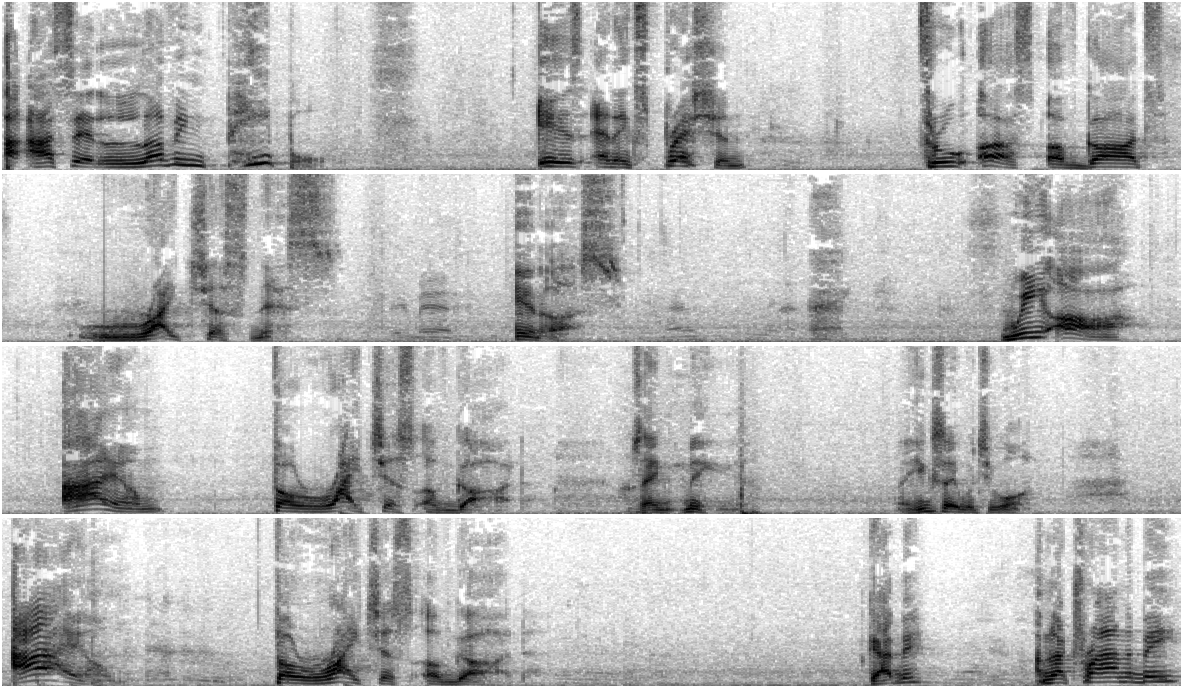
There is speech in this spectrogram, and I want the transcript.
I, I said loving people is an expression through us of God's righteousness Amen. in us. We are, I am the righteous of God. I'm me. Now you can say what you want. I am the righteous of God. Got me? I'm not trying to be.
